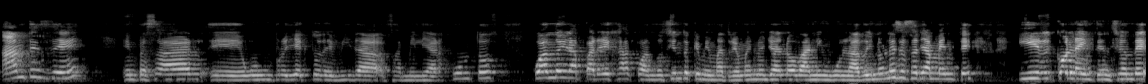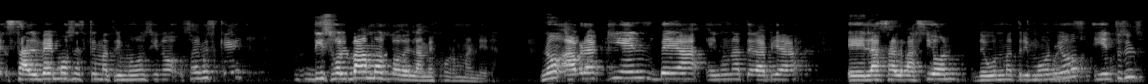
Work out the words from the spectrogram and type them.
antes de empezar eh, un proyecto de vida familiar juntos, cuándo ir a pareja, cuando siento que mi matrimonio ya no va a ningún lado y no necesariamente ir con la intención de salvemos este matrimonio, sino, ¿sabes qué? Disolvámoslo de la mejor manera, ¿no? Habrá quien vea en una terapia eh, la salvación de un matrimonio. Y entonces,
